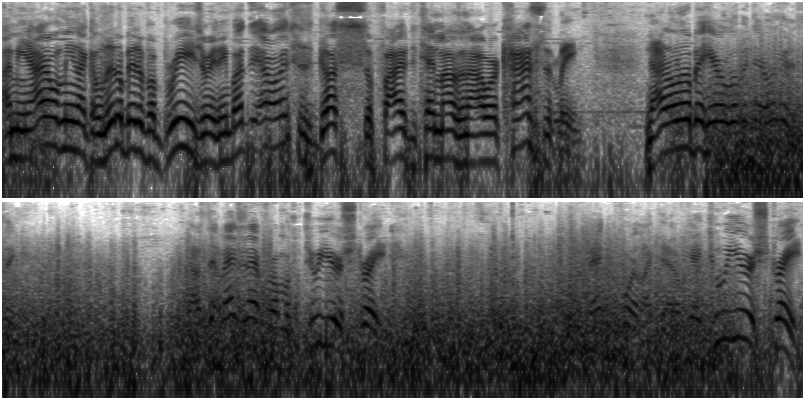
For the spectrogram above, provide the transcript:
I mean, I don't mean like a little bit of a breeze or anything, but you know, this is gusts of 5 to 10 miles an hour constantly. Not a little bit here, a little bit there. Look at this thing. Now, imagine that for almost two years straight. Moving back and forth like that, okay? Two years straight.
